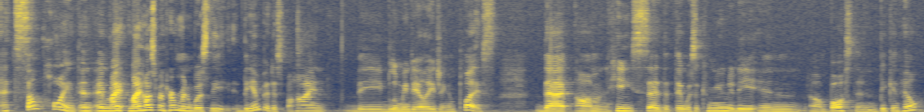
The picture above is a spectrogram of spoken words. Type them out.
at some point, and, and my, my husband Herman was the, the impetus behind the Bloomingdale Aging in Place. That um, he said that there was a community in uh, Boston, Beacon Hill.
